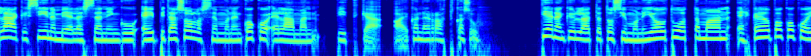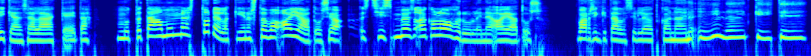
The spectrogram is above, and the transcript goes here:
lääke siinä mielessä niin kuin, ei pitäisi olla semmoinen koko elämän pitkäaikainen ratkaisu. Tiedän kyllä, että tosi moni joutuu ottamaan ehkä jopa koko ikänsä lääkkeitä, mutta tämä on mun mielestä todella kiinnostava ajatus ja siis myös aika lohdullinen ajatus. Varsinkin tällaisille, jotka on aina ei lääkkeitä.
